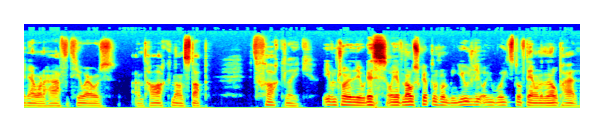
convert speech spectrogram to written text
an hour and a half to two hours and talk non-stop. It's fuck like even trying to do this, I have no script in front of me. Usually I write stuff down on an notepad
